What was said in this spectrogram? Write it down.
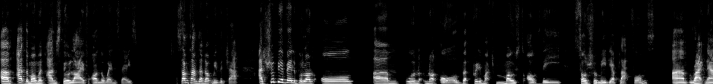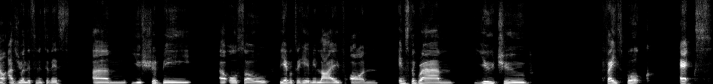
Um, at the moment, I'm still live on the Wednesdays. Sometimes I don't read the chat. I should be available on all, um, well, not all, but pretty much most of the social media platforms. Um, right now, as you're listening to this, um, you should be uh, also be able to hear me live on Instagram, YouTube, Facebook, X,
